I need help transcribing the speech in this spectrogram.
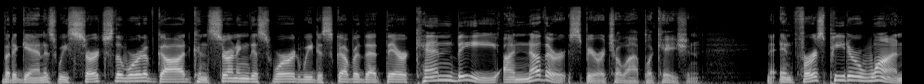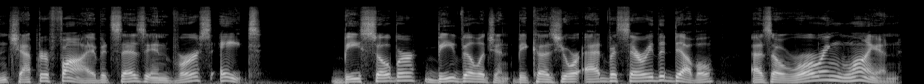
But again, as we search the Word of God concerning this word, we discover that there can be another spiritual application. In 1 Peter 1, chapter 5, it says in verse 8, be sober, be vigilant, because your adversary the devil, as a roaring lion,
